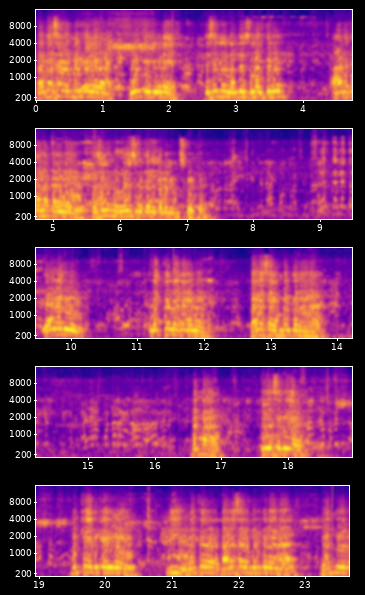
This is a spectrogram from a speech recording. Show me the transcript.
ಬಾಬಾ ಸಾಹೇಬ್ ಅಂಬೇಡ್ಕರ್ ಅವರ ಮೂರ್ತಿ ಎದುರುಗಡೆ ಹೆಸರನ್ನು ನಂದಿಸಲಾಗ್ತದೆ. ಆದ ಕಾರಣ ತಾವು ಹೆಸರನ್ನು ನೋಂದಾಯಿಸಬೇಕಂತ ತಮ್ಮಲ್ಲಿ ಉಳಿಸ್ಕೊಳ್ತಾರೆ ಯಾರಾದರೂ ರಕ್ತದಾನವನ್ನು ಬಾಬಾ ಸಾಹೇಬ್ ಅಂಬೇಡ್ಕರ್ ಅವರ ನಮ್ಮ ಪುರಸಭೆಯ ಮುಖ್ಯ ಅಧಿಕಾರಿಗಳು ಈ ರಕ್ತ ಬಾಬಾ ಸಾಹೇಬ್ ಅಂಬೇಡ್ಕರ್ ಅವರ ಒಂದೂರ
